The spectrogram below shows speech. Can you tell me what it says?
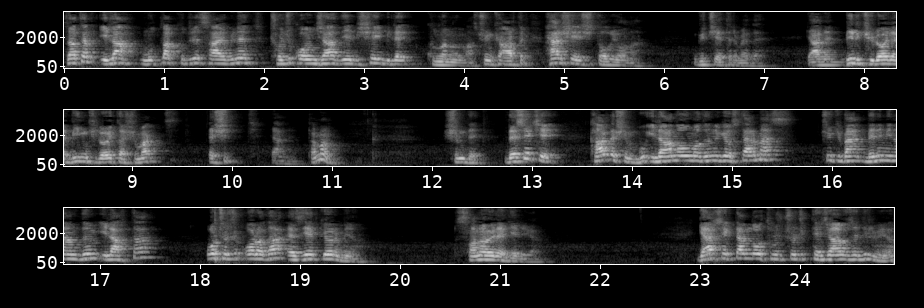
zaten ilah mutlak kudret sahibine çocuk oyuncağı diye bir şey bile kullanılmaz. Çünkü artık her şey eşit oluyor ona güç yetirmede. Yani bir kiloyla bin kiloyu taşımak eşit yani tamam? Şimdi dese ki kardeşim bu ilahın olmadığını göstermez. Çünkü ben benim inandığım ilahta o çocuk orada eziyet görmüyor. Sana öyle geliyor. Gerçekten de o çocuk tecavüz edilmiyor.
